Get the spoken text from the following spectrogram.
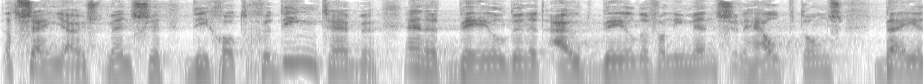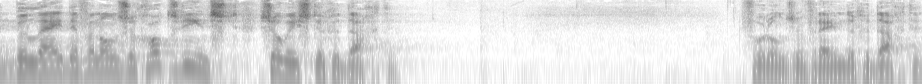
Dat zijn juist mensen die God gediend hebben. En het beelden, het uitbeelden van die mensen helpt ons bij het beleiden van onze godsdienst. Zo is de gedachte. Voor ons een vreemde gedachte.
